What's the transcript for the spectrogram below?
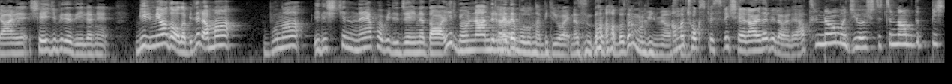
Yani şey gibi de değil hani bilmiyor da olabilir ama buna ilişkin ne yapabileceğine dair yönlendirmede Evet. bulunabiliyor en azından anladın mı bilmiyorsun. Ama çok spesifik şeylerde bile öyle ya. Tırnağım acıyor işte tırnağımda bir,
